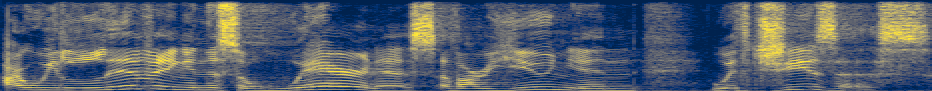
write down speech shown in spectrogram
Are we living in this awareness of our union with Jesus?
